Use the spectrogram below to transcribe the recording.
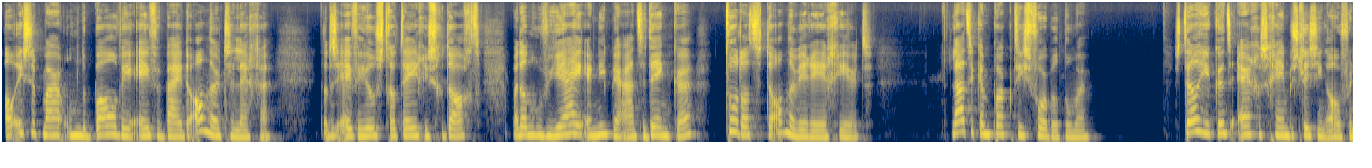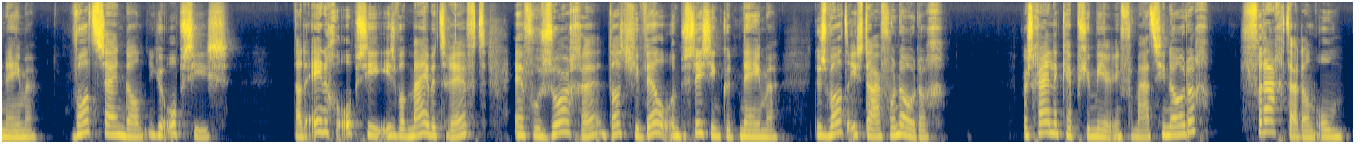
Al is het maar om de bal weer even bij de ander te leggen. Dat is even heel strategisch gedacht, maar dan hoef jij er niet meer aan te denken totdat de ander weer reageert. Laat ik een praktisch voorbeeld noemen. Stel je kunt ergens geen beslissing overnemen. Wat zijn dan je opties? Nou, de enige optie is wat mij betreft ervoor zorgen dat je wel een beslissing kunt nemen. Dus wat is daarvoor nodig? Waarschijnlijk heb je meer informatie nodig. Vraag daar dan om.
